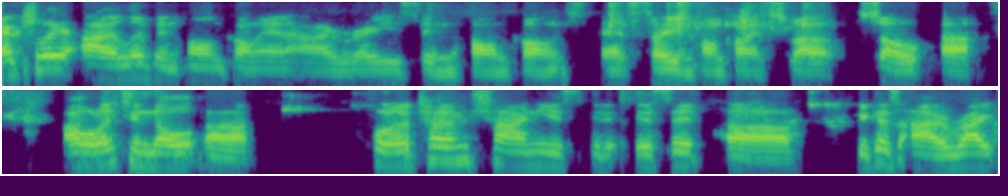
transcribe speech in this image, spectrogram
actually I live in Hong Kong and I raised in Hong Kong and study in Hong Kong as well. So uh, I would like to know uh for the term Chinese, is it uh because I write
